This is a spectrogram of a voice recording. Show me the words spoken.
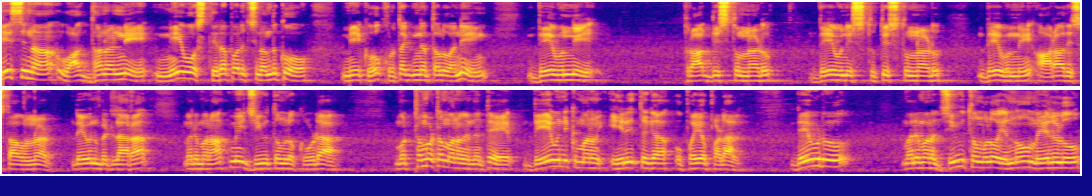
చేసిన వాగ్దానాన్ని నీవు స్థిరపరిచినందుకు మీకు కృతజ్ఞతలు అని దేవుణ్ణి ప్రార్థిస్తున్నాడు దేవుని స్తుతిస్తున్నాడు దేవుణ్ణి ఆరాధిస్తూ ఉన్నాడు. దేవుని బిడ్డలారా మరి మన ఆత్మీయ జీవితంలో కూడా మొట్టమొదట మనం ఏంటంటే దేవునికి మనం ఏ రీతిగా ఉపయోగపడాలి? దేవుడు మరి మన జీవితంలో ఎన్నో మేలులు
